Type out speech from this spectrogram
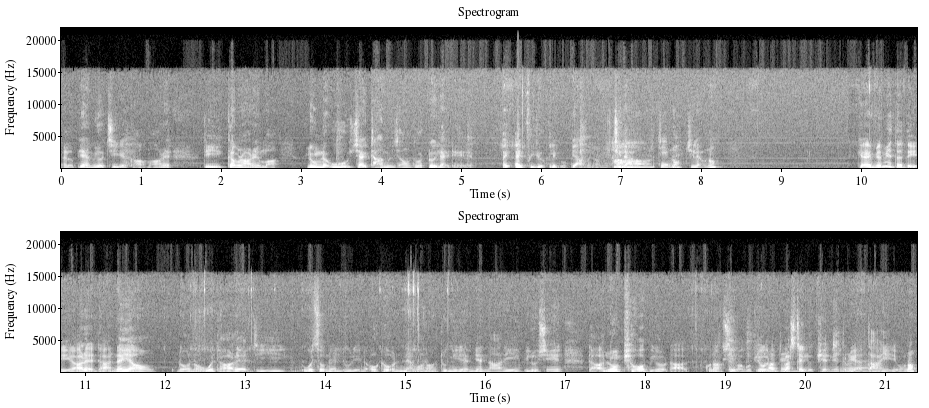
အဲ့လိုပြန်ပြီးတော့ကြည့်တဲ့အခါမှာတဲ့ဒီကင်မရာထဲမှာလူနှစ်ဦးကိုရိုက်ထားမိကြအောင်သူကတွေ့လိုက်တယ်တဲ့အဲ့အဲ့ဗီဒီယိုကလစ်ကိုပြမယ်နော်ကြည့်လိုက်အောင်နော်ကြည့်လိုက်အောင်နော် ကဲမျက်မြင်သက်သေတွေကတဲ့ဒါအနက်ရောင်တော့နော်ဝတ်ထားတဲ့ဒီဝတ်စုံတဲ့လူတွေနော်အုတ်ထုပ်အနက်ပေါ့နော်တူညီတဲ့မျက်နှာတွေပြီးလို့ရှိရင်ဒါအလွန်ဖြော့ပြီးတော့ဒါခုနကရှေ့မှာကိုပြောတယ်ပလတ်စတစ်လိုဖြစ်နေသူတို့ရအသားရည်တွေပေါ့နော်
